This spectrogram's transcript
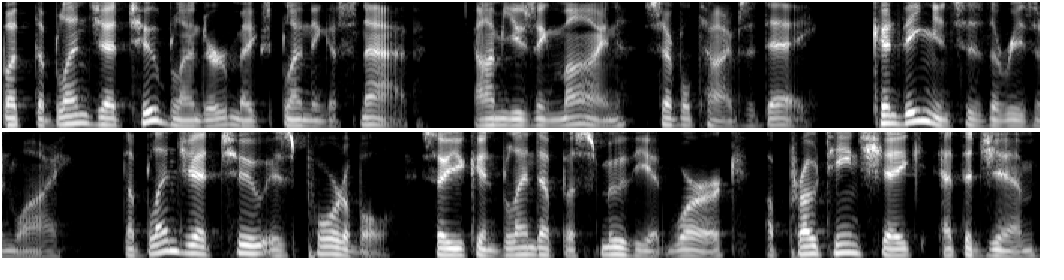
but the BlendJet 2 blender makes blending a snap. I'm using mine several times a day. Convenience is the reason why. The BlendJet 2 is portable, so you can blend up a smoothie at work, a protein shake at the gym,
